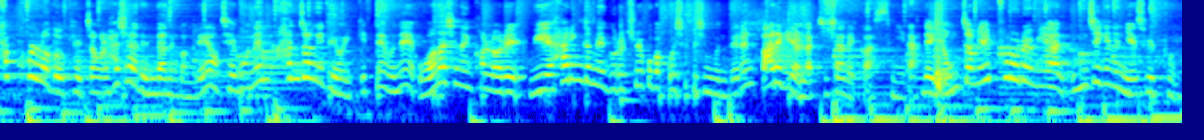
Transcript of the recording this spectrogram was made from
탑 컬러도 결정을 하셔야 된다는 건데요. 재고는 한정이 되어 있기 때문에 원하시는 컬러를 위에 할인 금액으로 출고받고 싶으신 분들은 빠르게 연락 주셔야 될 것 같습니다. 네, 0.1%를 위한 움직이는 예술품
